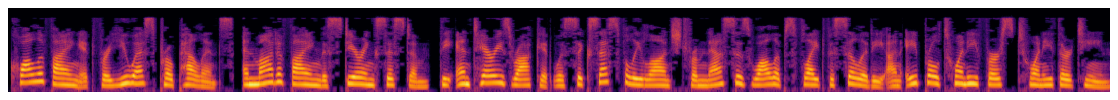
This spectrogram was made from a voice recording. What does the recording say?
qualifying it for U.S. propellants, and modifying the steering system. The Antares rocket was successfully launched from NASA's Wallops Flight Facility on April 21, 2013.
